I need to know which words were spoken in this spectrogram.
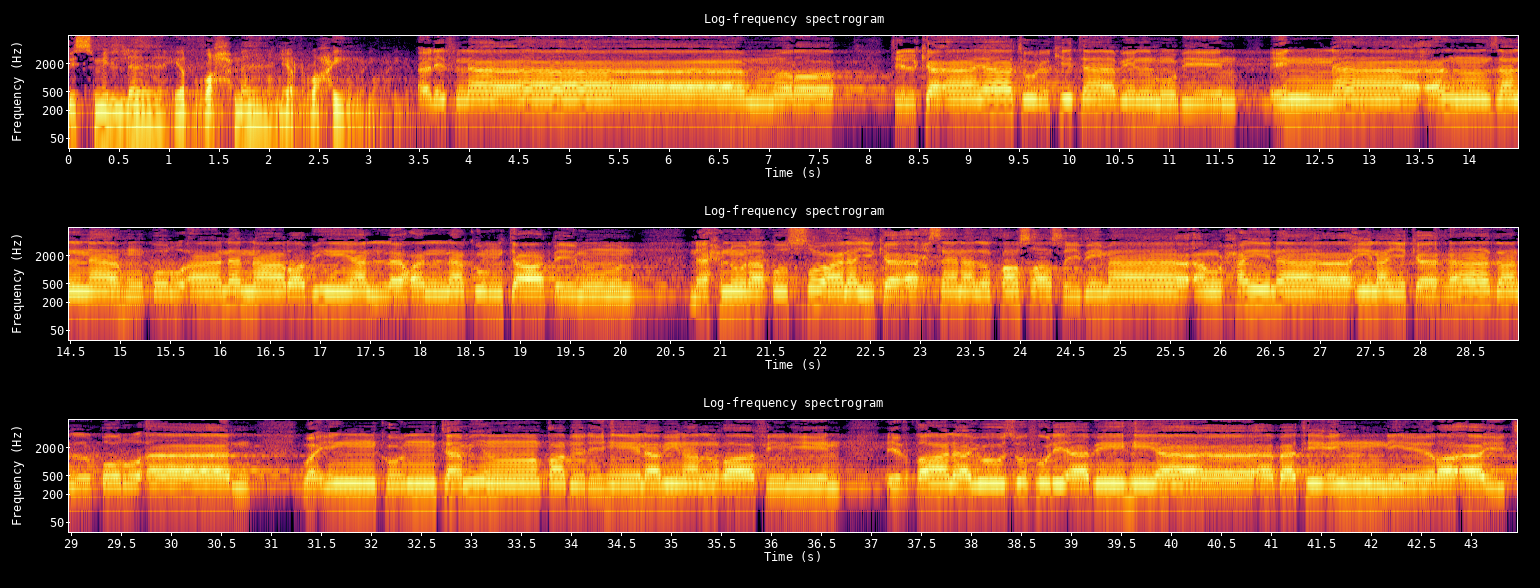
بسم الله الرحمن الرحيم. ألف لام را. تلك آيات الكتاب المبين. إنا أنزلناه قرآنا عربيا لعلكم تعقلون. نحن نقص عليك أحسن القصص بما أوحينا إليك هذا القرآن. وإن كنت من قبله لمن الغافلين. إذ قال يوسف لأبيه يا أبت إني رأيت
